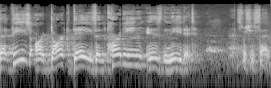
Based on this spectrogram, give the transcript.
that these are dark days and partying is needed. That's what she said.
